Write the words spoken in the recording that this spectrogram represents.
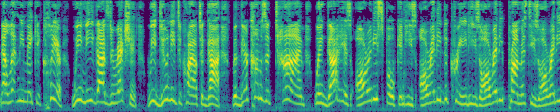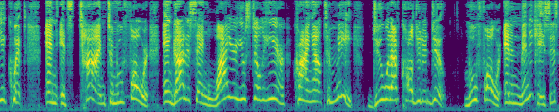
Now, let me make it clear. We need God's direction. We do need to cry out to God, but there comes a time when God has already spoken. He's already decreed. He's already promised. He's already equipped and it's time to move forward. And God is saying, why are you still here crying out to me? Do what I've called you to do move forward. And in many cases,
